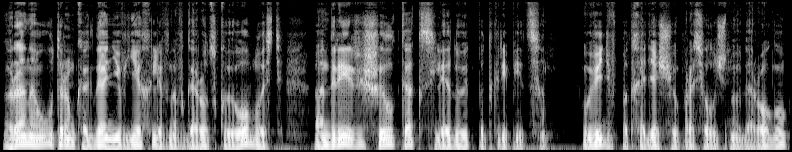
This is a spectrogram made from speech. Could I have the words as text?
Рано утром, когда они въехали в Новгородскую область, Андрей решил как следует подкрепиться. Увидев подходящую проселочную дорогу,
